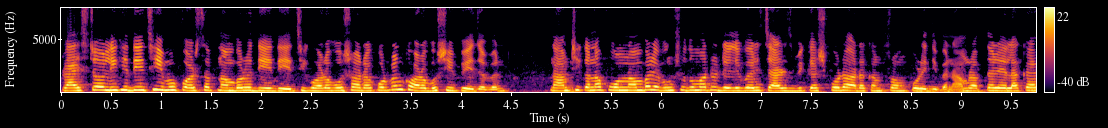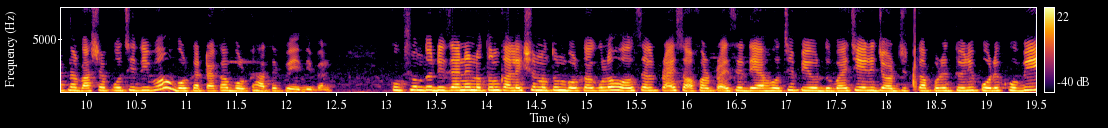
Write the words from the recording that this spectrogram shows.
প্রাইসটাও লিখে দিয়েছি, ইমো, হোয়াটসঅ্যাপ নাম্বারও দিয়ে দিয়েছি। ঘরে বসে অর্ডার করবেন, ঘরে বসেই পেয়ে যাবেন। নাম, ঠিকানা ফোন নাম্বার এবং শুধুমাত্র ডেলিভারি চার্জ বিকাশ করে অর্ডার কনফার্ম করে দিবেন। আমরা আপনার এলাকায় আপনার বাসায় পৌঁছে দিব বোরকার টাকা বোরকা হাতে পেয়ে দিবেন। খুব সুন্দর ডিজাইনের নতুন কালেকশন নতুন বোরকাগুলো হোলসেল প্রাইস অফার প্রাইসে দেওয়া হচ্ছে। পিওর দুবাই চেরি, জর্জেট কাপড়ের তৈরি পরে খুবই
